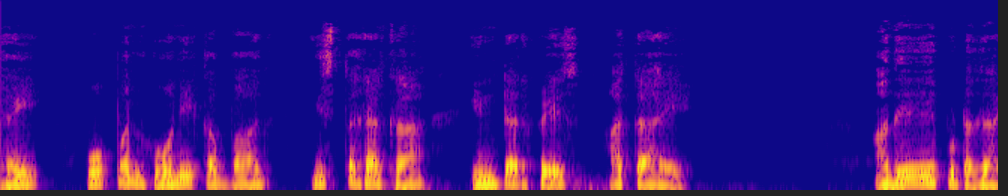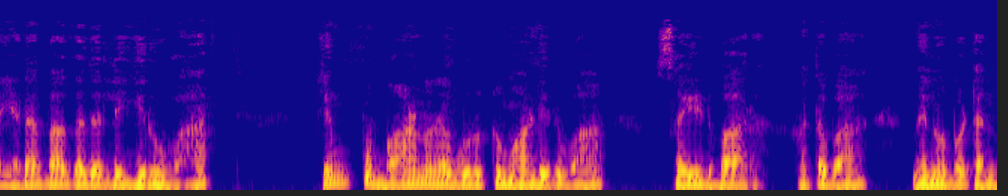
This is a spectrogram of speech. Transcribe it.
आई ओपन होने का बाद इस तरह का ಇಂಟರ್ಫೇಸ್ आता है ಅದೇ ಪುಟದ ಎಡಭಾಗದಲ್ಲಿ ಇರುವ ಕೆಂಪು ಬಾಣದ ಗುರುತು ಮಾಡಿರುವ ಸೈಡ್ ಬಾರ್ ಅಥವಾ ಮೆನು ಬಟನ್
